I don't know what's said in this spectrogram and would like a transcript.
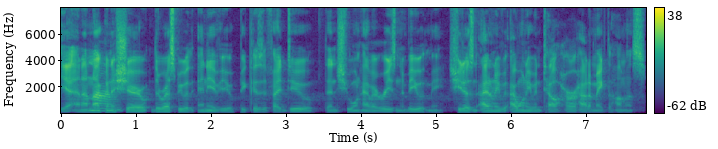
Yeah, and I'm not Um, going to share the recipe with any of you because if I do, then she won't have a reason to be with me. She doesn't. I don't even. I won't even tell her how to make the hummus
